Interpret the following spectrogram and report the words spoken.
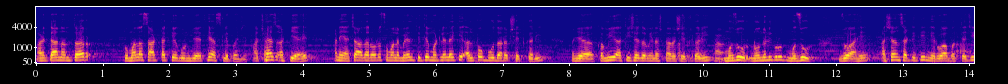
आणि त्यानंतर तुम्हाला साठ टक्के गुण जे आहेत हे असले पाहिजेत. ह्याच अटी आहेत. आणि याच्या आधारावरच तुम्हाला मिळेल. तिथे म्हटलेलं आहे की अल्पभूधारक शेतकरी म्हणजे कमी अतिशय जमीन असणारा शेतकरी मजूर नोंदणीकृत मजूर जो आहे अशांसाठी ती निर्वाह भत्त्याची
